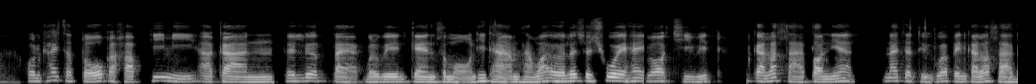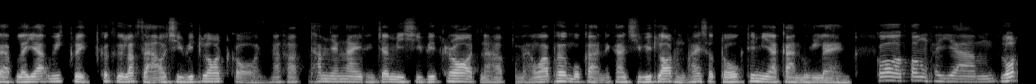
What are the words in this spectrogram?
่าคนไข้สโตรกอะครับ ที่มีอาการเส้นเลือดแตกบริเวณแกนสมองที่ถาม ถามว่า เออ แล้วจะช่วยให้รอดชีวิต การรักษาตอนเนี้ย น่าจะถือว่าเป็นการรักษาแบบระยะวิกฤต ก็คือรักษาเอาชีวิตรอดก่อนนะครับทำยังไงถึงจะมีชีวิตรอดนะครับหมายความว่าเพิ่มโอกาสในการชีวิตรอดของคนไข้สโตรกที่มีอาการรุนแรง ก็ต้องพยายามลด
